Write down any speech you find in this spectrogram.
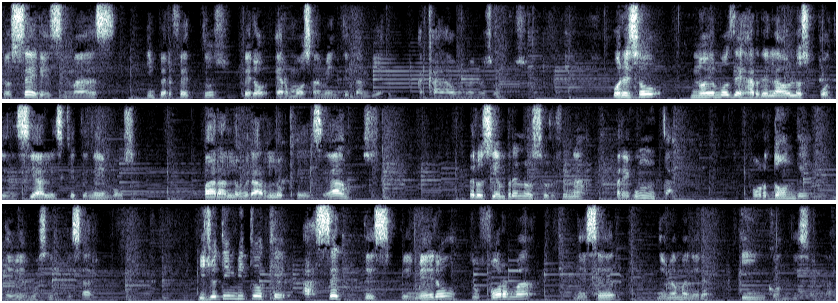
los seres más imperfectos, pero hermosamente también a cada uno de nosotros. Por eso no debemos dejar de lado los potenciales que tenemos para lograr lo que deseamos. Pero siempre nos surge una pregunta, ¿por dónde debemos empezar? Y yo te invito a que aceptes primero tu forma de ser de una manera incondicional.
